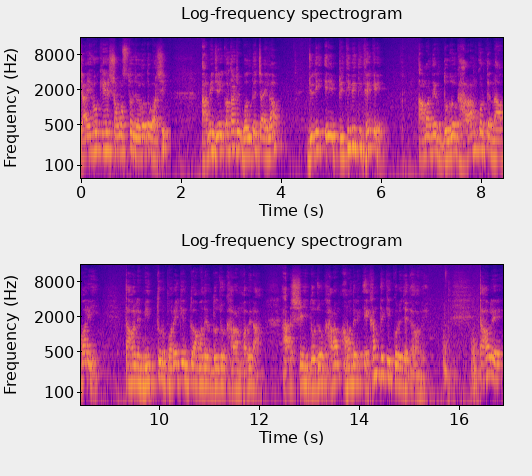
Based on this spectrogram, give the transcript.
যাই হোক, হে সমস্ত জগতবাসী আমি যে কথাটি বলতে চাইলাম, যদি এই পৃথিবীতে থেকে আমাদের দোজক হারাম করতে না পারি তাহলে মৃত্যুর পরে কিন্তু আমাদের দোজক হারাম হবে না। আর সেই দোজক হারাম আমাদের এখান থেকে করে যেতে হবে। তাহলে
